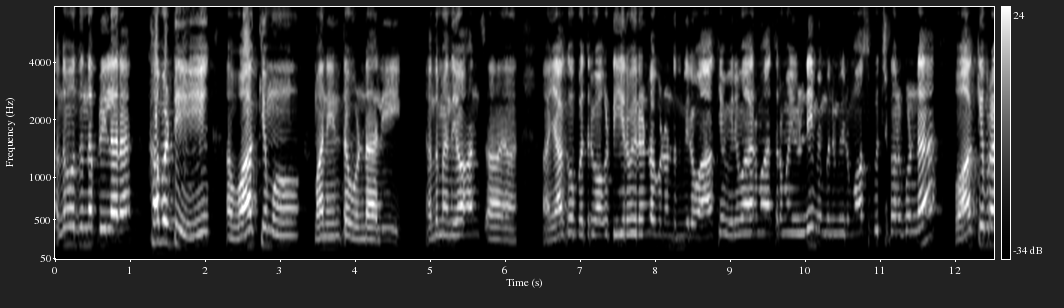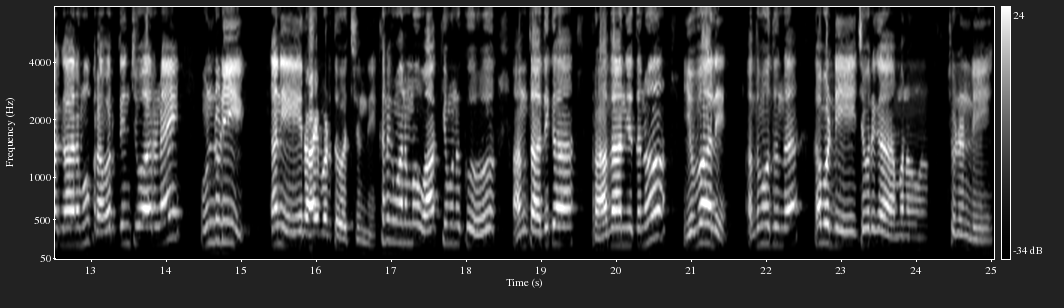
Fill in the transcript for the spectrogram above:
అర్థమవుతుందా ప్రియులారా? కాబట్టి ఆ వాక్యము మన ఇంట ఉండాలి. అర్థమైంది యోహాన్ యాకో పత్రిక ఒకటి ఇరవై రెండులో కూడా ఉంటుంది. మీరు వాక్యం వినివారు మాత్రమై ఉండి మిమ్మల్ని మీరు మోసపుచ్చుకొనకుండా వాక్య ప్రకారము ప్రవర్తించువారునై ఉండుడి అని రాయబడుతూ వచ్చింది. కనుక మనము వాక్యమునకు అంత అధిక ప్రాధాన్యతను ఇవ్వాలి. అర్థమవుతుందా? కాబట్టి చివరిగా మనం చూడండి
